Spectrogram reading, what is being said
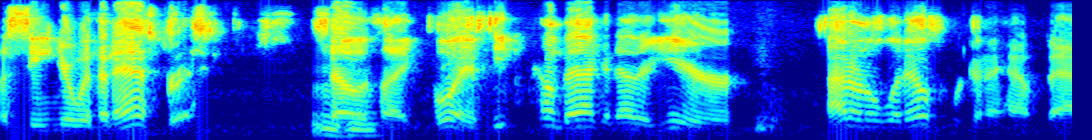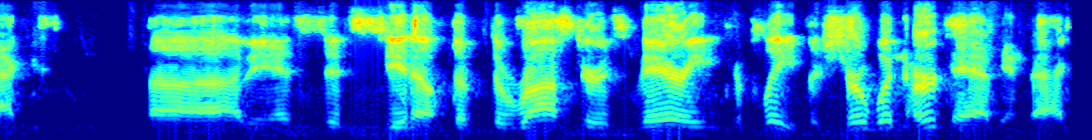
a senior with an asterisk. So mm-hmm. it's like, boy, if he can come back another year, I don't know what else we're going to have back. Uh, I mean, it's it's you know the, the roster is very incomplete, but sure wouldn't hurt to have him back.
